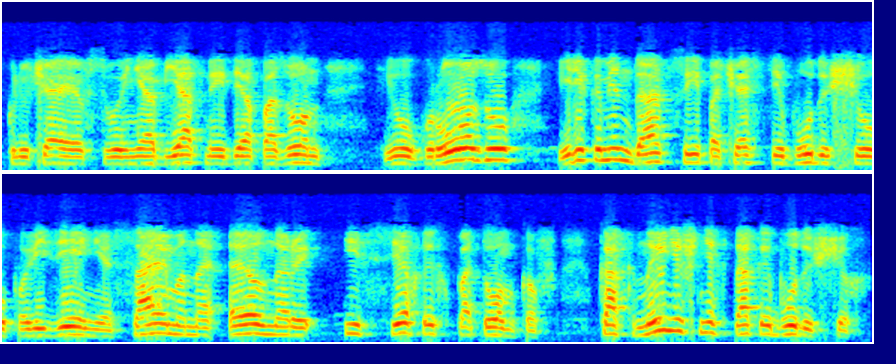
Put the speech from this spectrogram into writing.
включая в свой необъятный диапазон и угрозу, и рекомендации по части будущего поведения Саймона, Элнеры и всех их потомков, как нынешних, так и будущих,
